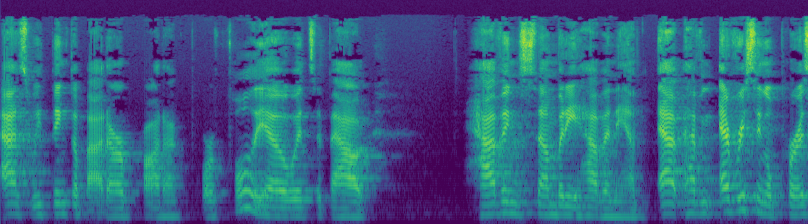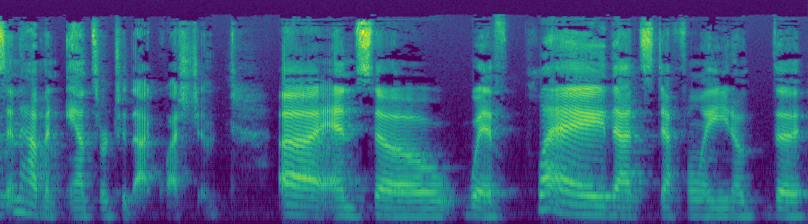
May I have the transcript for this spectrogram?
as we think about our product portfolio, it's about having somebody have an answer, having every single person have an answer to that question. Uh, and so with play, that's definitely, you know, the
